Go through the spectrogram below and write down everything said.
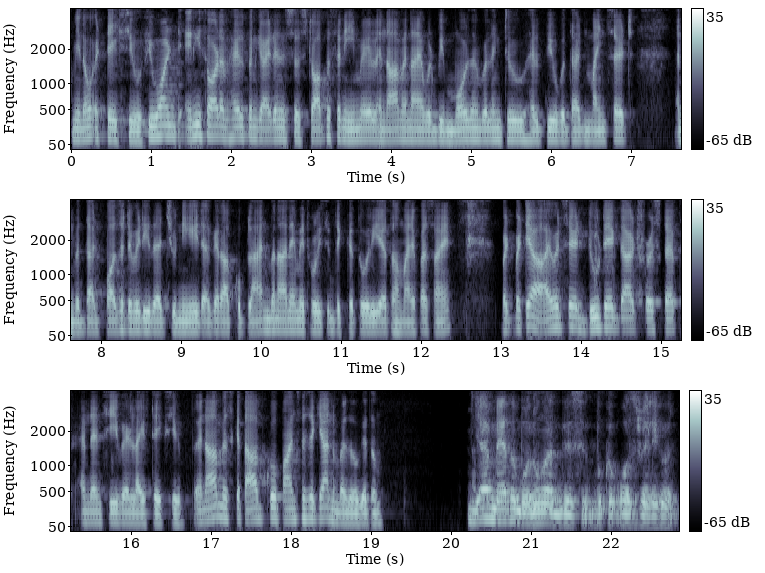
you know it takes you if you want any sort of help and guidance just drop us an email and Nam and I would be more than willing to help you with that mindset And with that positivity that you need अगर आपको प्लान बनाने में थोड़ी सी दिक्कत हो रही है तो हमारे पास आए। बट बट या I would say do take that first step and then see where life takes you तो इनाम इस किताब को पाँच में से क्या नंबर दोगे तुम? या मैं तो बोलूँगा this book was really good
